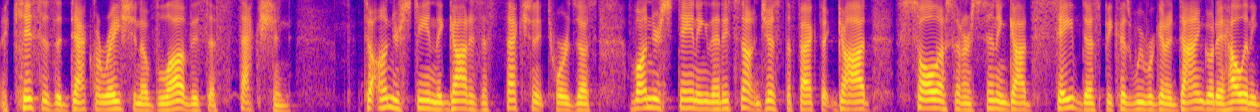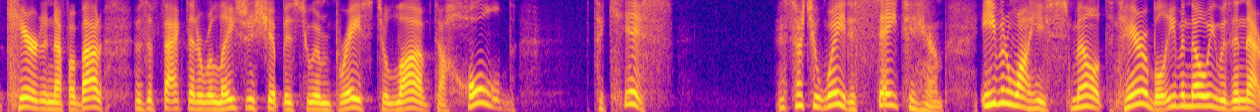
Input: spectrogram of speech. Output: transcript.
a kiss is a declaration of love, is affection. To understand that God is affectionate towards us, of understanding that it's not just the fact that God saw us in our sin and God saved us because we were going to die and go to hell and He cared enough about it. It was the fact that a relationship is to embrace, to love, to hold, to kiss in such a way to say to Him, even while He smelled terrible, even though He was in that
